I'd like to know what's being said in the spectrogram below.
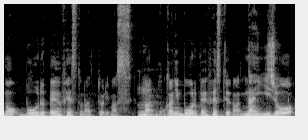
のボールペンフェスとなっております。まあ他にボールペンフェスというのはない以上、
